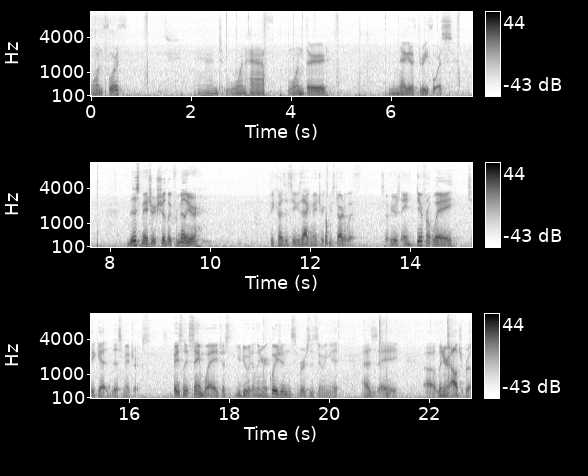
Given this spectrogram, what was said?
one fourth, and one half, one third, negative three fourths. This matrix should look familiar because it's the exact matrix we started with. So here's a different way to get this matrix. Basically the same way, just you do it in linear equations versus doing it as a uh, linear algebra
